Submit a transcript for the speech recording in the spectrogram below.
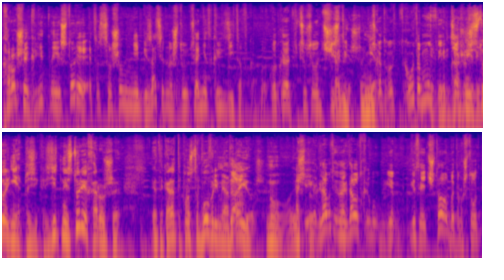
хорошая кредитная история это совершенно не обязательно, что у тебя нет кредитов. Как бы. Вот когда ты совершенно чистый. Конечно, нет. Какой-то мутный Кредитная кажешься. история, нет, подожди, кредитная история хорошая, это когда ты просто вовремя Да. отдаешь. Ну, и А что? иногда вот, иногда вот как бы, я- где-то я читал об этом, что вот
